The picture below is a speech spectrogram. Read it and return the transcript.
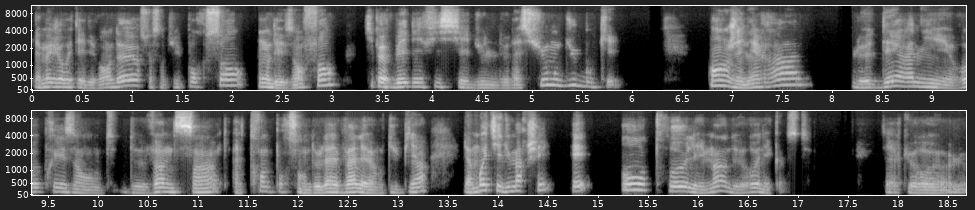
la majorité des vendeurs, 68%, ont des enfants qui peuvent bénéficier d'une donation du bouquet. En général, le dernier représente de 25 à 30% de la valeur du bien. La moitié du marché est entre les mains de René Coste. C'est-à-dire que euh,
